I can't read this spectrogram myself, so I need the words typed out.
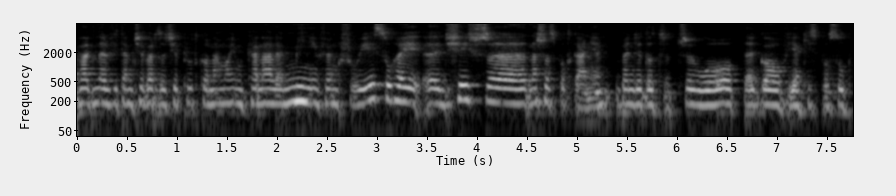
Wagner, witam Cię bardzo cieplutko na moim kanale Mini Feng Shui. Słuchaj, e, dzisiejsze nasze spotkanie będzie dotyczyło tego, w jaki sposób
